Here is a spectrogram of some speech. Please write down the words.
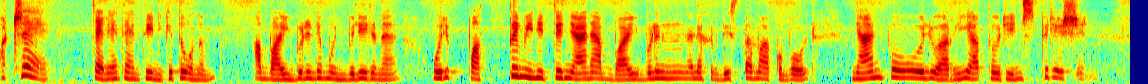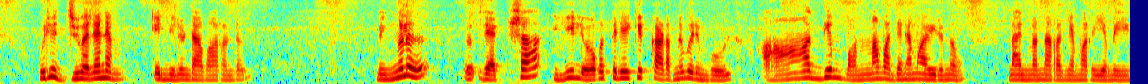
പക്ഷേ ചില നേരത്ത് എനിക്ക് തോന്നും ആ ബൈബിളിന്റെ മുൻപിലിരുന്ന് ഒരു പത്ത് മിനിറ്റ് ഞാൻ ആ ബൈബിൾ ഇങ്ങനെ ഹൃദയസ്ഥമാക്കുമ്പോൾ ഞാൻ പോലും അറിയാത്ത ഒരു ഇൻസ്പിരേഷൻ ഒരു ജ്വലനം എന്നിലുണ്ടാവാറുണ്ട്. നിങ്ങൾ രക്ഷ ഈ ലോകത്തിലേക്ക് കടന്നു വരുമ്പോൾ ആദ്യം വന്ന വചനമായിരുന്നു നന്മ നിറഞ്ഞ മറിയമേ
